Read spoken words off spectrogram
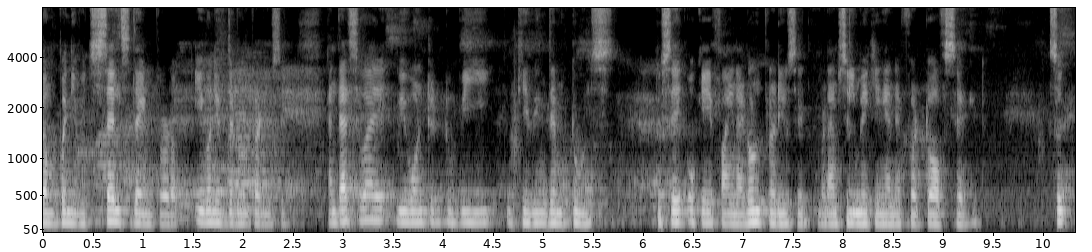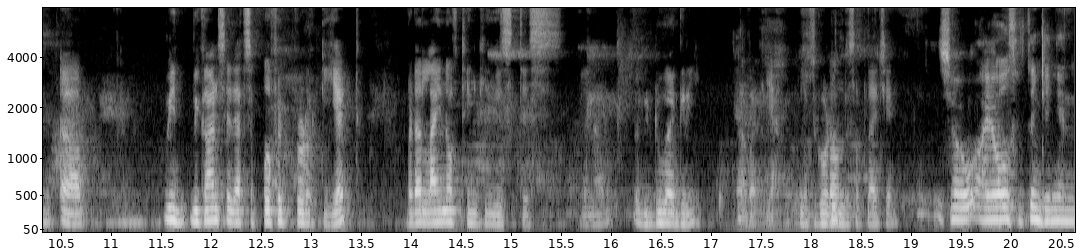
company which sells the end product even if they don't produce it. And that's why we wanted to be giving them tools to say okay fine i don't produce it but i'm still making an effort to offset it. So uh, we, we can't say that's a perfect product yet but our line of thinking is this you know? We do agree but yeah let's go down the supply chain So I also thinking in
